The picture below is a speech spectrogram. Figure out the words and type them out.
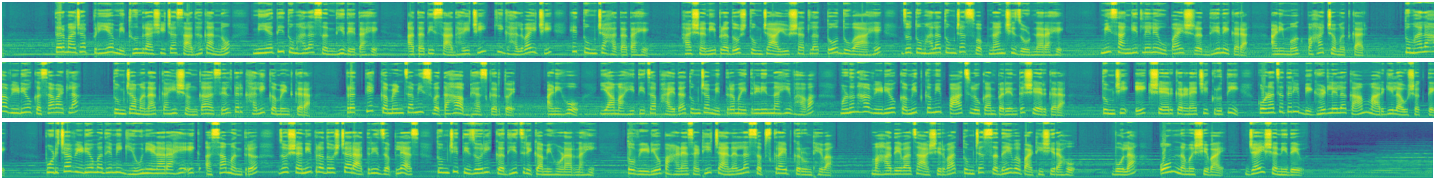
तर माझ्या प्रिय मिथुन राशीच्या साधकांनो नियती तुम्हाला संधी देत आहे. आता ती साधायची की घालवायची हे तुमच्या हातात आहे. हा शनी प्रदोष तुमच्या आयुष्यातला तो दुवा आहे जो तुम्हाला तुमच्या स्वप्नांशी जोडणार आहे. मी सांगितलेले उपाय श्रद्धेने करा आणि मग पहा चमत्कार. तुम्हाला हा व्हिडिओ कसा वाटला? तुमच्या मनात काही शंका असेल तर खाली कमेंट करा. प्रत्येक कमेंटचा मी स्वतः अभ्यास करतोय. आणि हो या माहितीचा फायदा तुमच्या मित्रमैत्रिणींनाही व्हावा म्हणून हा व्हिडिओ कमीत कमी पाच लोकांपर्यंत शेअर करा. तुमची एक शेअर करण्याची कृती कोणाचं तरी बिघडलेलं काम मार्गी लावू शकते. पुढच्या व्हिडिओमध्ये मी घेऊन येणार आहे एक असा मंत्र जो शनिप्रदोषच्या रात्री जपल्यास तुमची तिजोरी कधीच रिकामी होणार नाही. तो व्हिडिओ पाहण्यासाठी चॅनलला सबस्क्राईब करून ठेवा. महादेवाचा आशीर्वाद तुमच्या सदैव पाठीशी राहो. बोला ओम नम शिवाय. जय शनिदेव.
